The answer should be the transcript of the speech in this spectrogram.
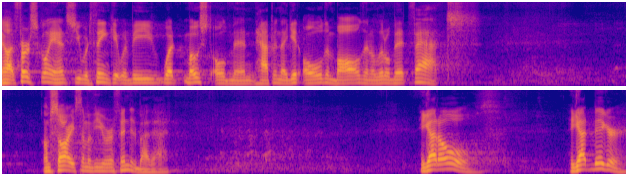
Now, at first glance, you would think it would be what most old men happen. They get old and bald and a little bit fat. I'm sorry some of you are offended by that. He got old. He got bigger.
